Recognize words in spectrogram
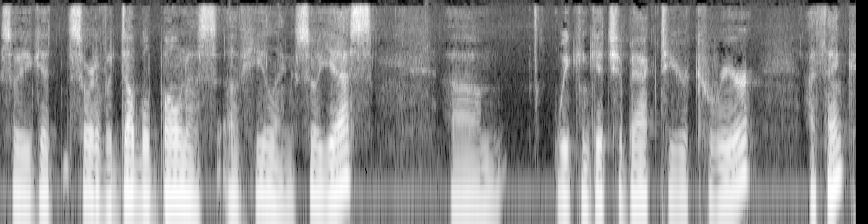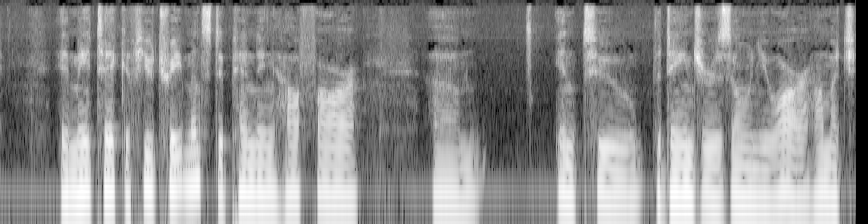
So you get sort of a double bonus of healing. So, yes, um, we can get you back to your career, I think. It may take a few treatments depending how far um, into the danger zone you are, how much.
